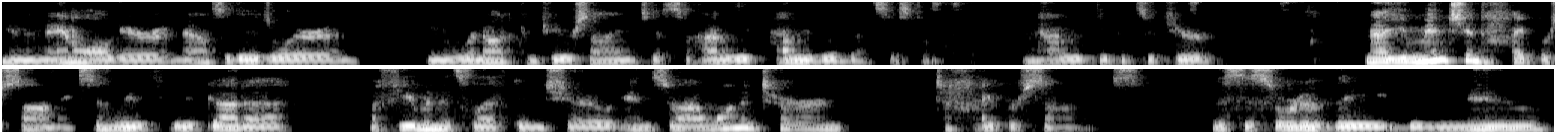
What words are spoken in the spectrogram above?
in an analog era and now it's a digital era. And, you know, we're not computer scientists. So how do we, how do we build that system and how do we keep it secure? Now you mentioned hypersonics and we've, we've got a, a few minutes left in the show. And so I want to turn to hypersonics. This is sort of the, the new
